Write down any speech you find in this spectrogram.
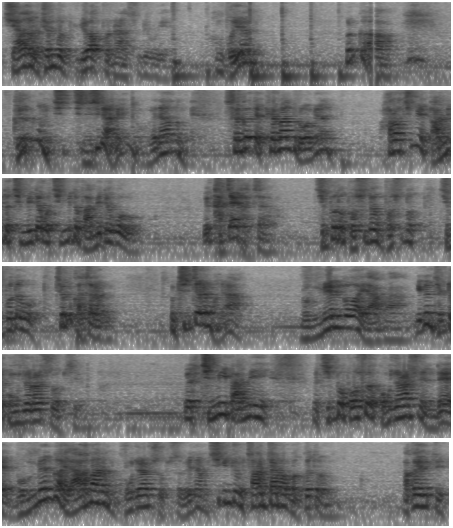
지하들 전부 유학 보내놨어, 미국에. 뭐야? 그러니까 그런 건 진실이 아니에요. 왜냐하면 선거 때 표만 들어오면 하루아침에 반미도 친미되고 친미도 반미되고 가짜야 가짜. 진보도 보수되고 보수도 진보되고 전부 가짜라고. 그럼 진짜는 뭐냐? 문명과 야망. 이건 절대 공존할 수가 없어요. 그러니까 진미, 반미, 진보, 보수가 공존할 수 있는데 문명과 야망은 공존할 수 없어. 왜냐하면 식인종이 사람 잡아먹거든. 아까 얘기했지.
